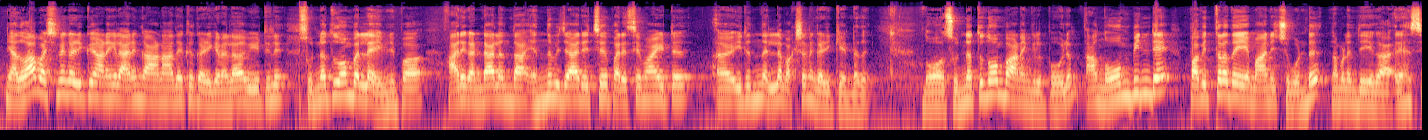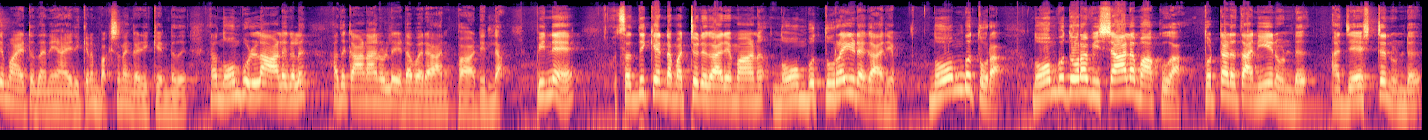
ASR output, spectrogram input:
ഇനി അഥവാ ഭക്ഷണം കഴിക്കുകയാണെങ്കിൽ ആരും കാണാതെയൊക്കെ കഴിക്കണം. അല്ലാതെ വീട്ടിൽ സുന്നത്ത് നോമ്പല്ലേ? ഇനിയിപ്പോൾ ആര് കണ്ടാലെന്താ എന്ന് വിചാരിച്ച് പരസ്യമായിട്ട് ഇരുന്നല്ല ഭക്ഷണം കഴിക്കേണ്ടത്. നോ സുന്നത്ത് നോമ്പാണെങ്കിൽ പോലും ആ നോമ്പിന്റെ പവിത്രതയെ മാനിച്ചുകൊണ്ട് നമ്മൾ എന്ത് ചെയ്യുക? രഹസ്യമായിട്ട് തന്നെയായിരിക്കണം ഭക്ഷണം കഴിക്കേണ്ടത്. കാരണം നോമ്പുള്ള ആളുകൾ അത് കാണാനുള്ള ഇടവരാൻ പാടില്ല. പിന്നെ ശ്രദ്ധിക്കേണ്ട മറ്റൊരു കാര്യമാണ് നോമ്പ് തുറയുടെ കാര്യം. നോമ്പ് തുറ. നോമ്പ് തുറ വിശാലമാക്കുക. തൊട്ടടുത്ത് അനിയനുണ്ട് ആ ജ്യേഷ്ഠനുണ്ട്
